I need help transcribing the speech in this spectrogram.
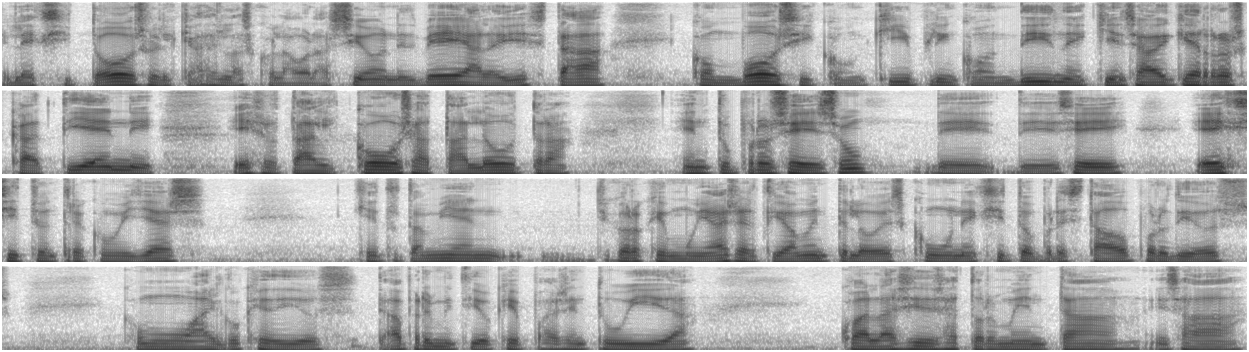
El exitoso, el que hace las colaboraciones, vea, ahí está con y con Kipling, con Disney, quién sabe qué rosca tiene, eso tal cosa, tal otra. En tu proceso de, de ese éxito, entre comillas, que tú también, yo creo que muy asertivamente lo ves como un éxito prestado por Dios, como algo que Dios ha permitido que pase en tu vida. ¿Cuál ha sido esa tormenta, esa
